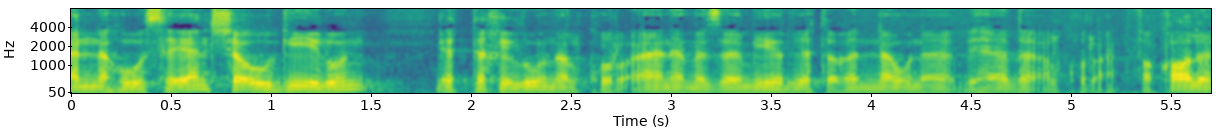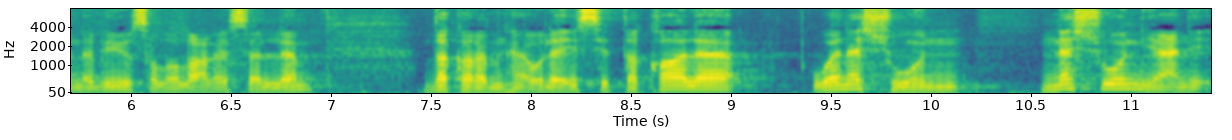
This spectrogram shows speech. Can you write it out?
أنه سينشأ جيل يتخذون القرآن مزامير يتغنون بهذا القرآن. فقال النبي صلى الله عليه وسلم ذكر من هؤلاء الستة قال ونشو نشو يعني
